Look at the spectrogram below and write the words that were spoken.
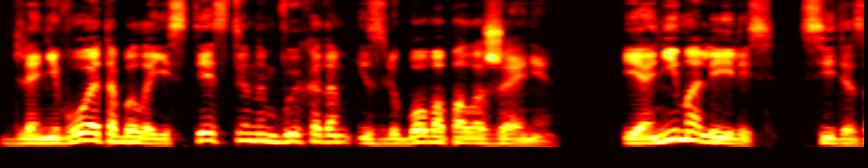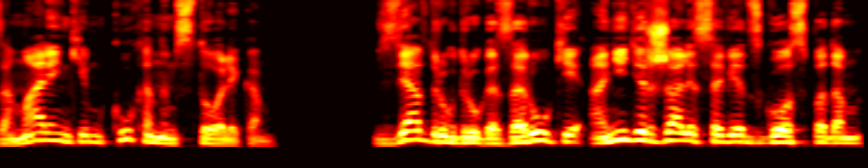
Для него это было естественным выходом из любого положения. И они молились, сидя за маленьким кухонным столиком. Взяв друг друга за руки, они держали совет с Господом,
